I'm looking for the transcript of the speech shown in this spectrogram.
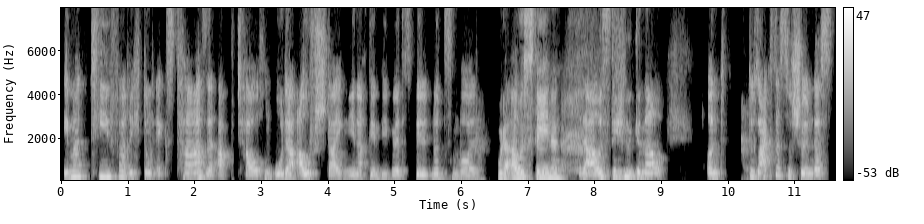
Immer tiefer Richtung Ekstase abtauchen oder aufsteigen, je nachdem, wie wir das Bild nutzen wollen. Oder ausdehnen. Oder ausdehnen, genau. Und du sagst es so schön, dass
